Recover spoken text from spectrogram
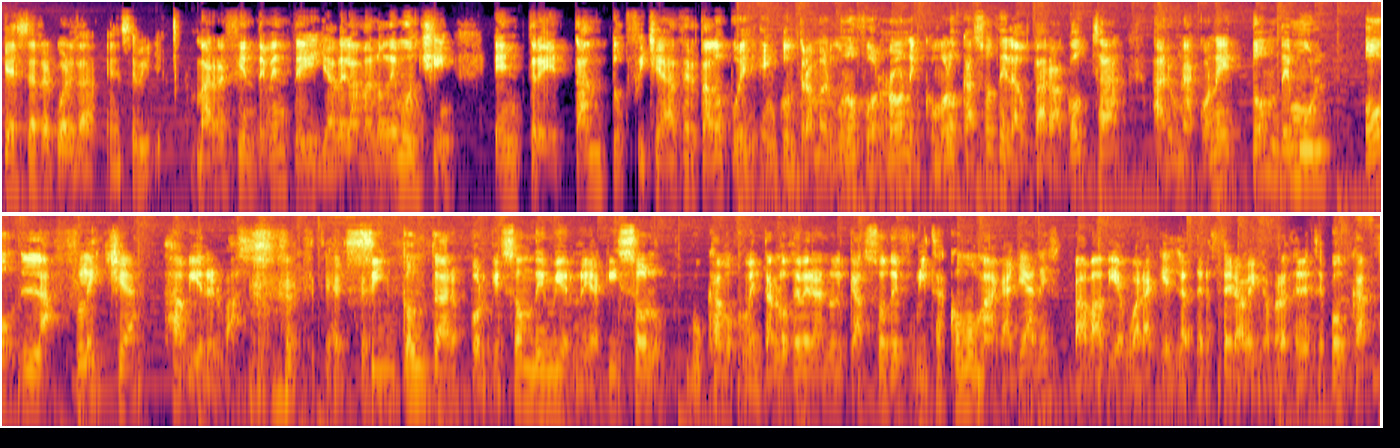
que se recuerda en Sevilla. Más recientemente, y ya de la mano de Monchi, entre tantos fichajes acertados, pues encontramos algunos borrones, como los casos de Lautaro Acosta, Aruna Conet, Tom Demul o la flecha Javier Herbaz. Sin contar, porque son de invierno y aquí solo buscamos comentarlos de verano, el caso de futbolistas como Magallanes, Babadia Guará, que es la tercera vez que aparece en este podcast,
